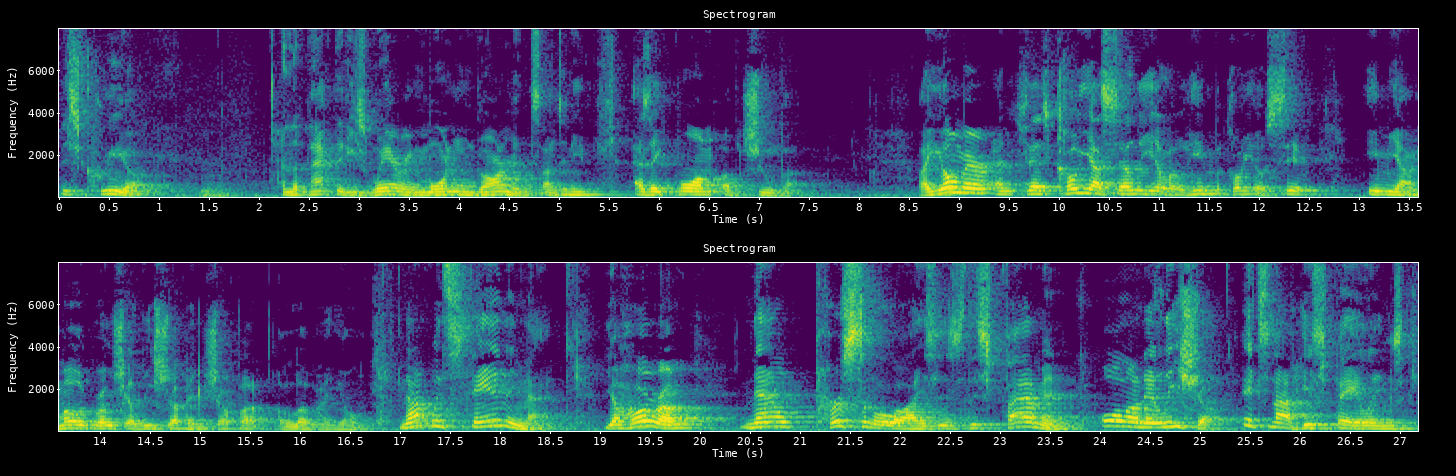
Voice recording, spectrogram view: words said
this Kriya and the fact that he's wearing mourning garments underneath as a form of tshuva. By Yomer, and he says, Ko yaseli Elohim, Ko Yosef, im yamod rosh Elisha ben Shaphat olav hayom. Notwithstanding that, Yehoram now personalizes this famine all on Elisha. It's not his failings,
